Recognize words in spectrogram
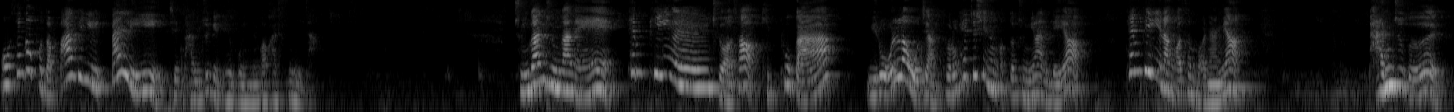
어, 생각보다 빨리, 빨리 지금 반죽이 되고 있는 것 같습니다. 중간중간에 템핑을 주어서 기포가 위로 올라오지 않도록 해주시는 것도 중요한데요. 템핑이란 것은 뭐냐면 반죽을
